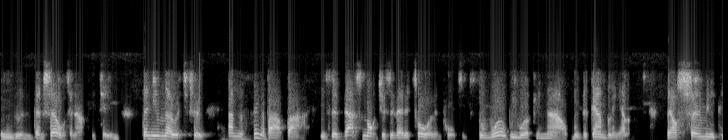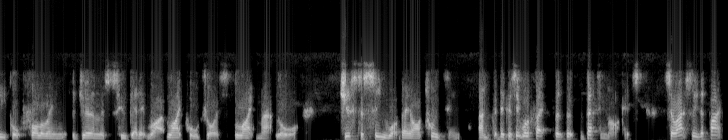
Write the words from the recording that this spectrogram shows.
England themselves announce the team, then you'll know it's true. And the thing about that is that that's not just of editorial importance. The world we work in now, with the gambling element, there are so many people following the journalists who get it right, like Paul Joyce, like Matt Law, just to see what they are tweeting, and because it will affect the, the betting markets. So actually, the fact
